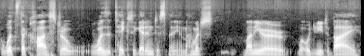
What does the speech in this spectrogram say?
what's the cost or what does it take to get into spinning? How much money or what would you need to buy?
